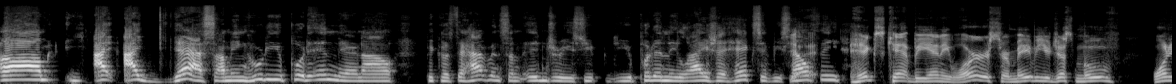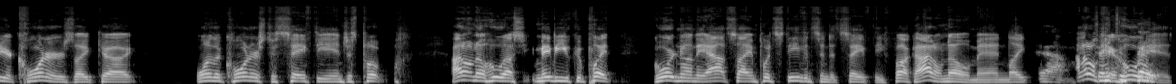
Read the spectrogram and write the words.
um, I I guess. I mean, who do you put in there now? Because there have been some injuries. You you put in Elijah Hicks if he's Yeah, healthy. Hicks can't be any worse, or maybe you just move one of your corners, like uh, one of the corners to safety, and just put. I don't know who else. Maybe you could put Gordon on the outside and put Stevenson at safety. Fuck, I don't know, man. Like Yeah, I don't care who it J2K. is.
